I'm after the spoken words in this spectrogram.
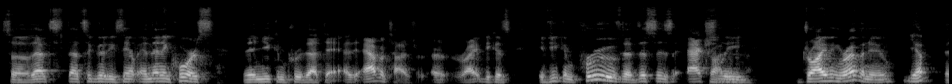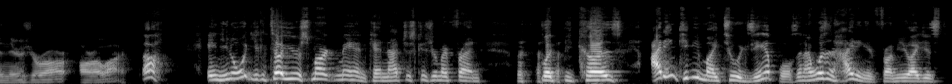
So that's that's a good example. And then of course, then you can prove that to advertiser, uh, right? Because if you can prove that this is actually driving, driving revenue, yep, then there's your ROI. Oh, and you know what? You can tell you're a smart man, Ken, not just because you're my friend, but because I didn't give you my two examples, and I wasn't hiding it from you. I just,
